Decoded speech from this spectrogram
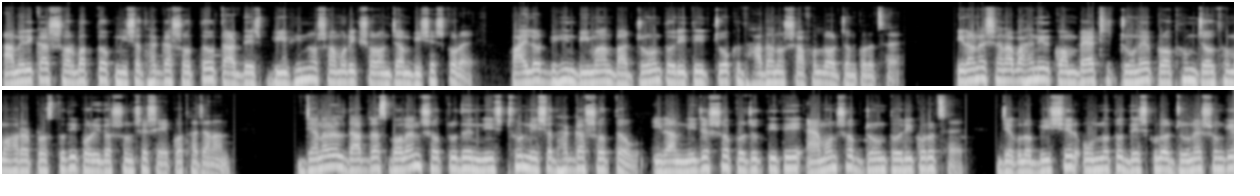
আমেরিকার সর্বাত্মক নিষেধাজ্ঞা সত্ত্বেও তার দেশ বিভিন্ন সামরিক সরঞ্জাম, বিশেষ করে পাইলটবিহীন বিমান বা ড্রোন তৈরিতে চোখ ধাঁধানোর সাফল্য অর্জন করেছে। ইরানের সেনাবাহিনীর কমব্যাট ড্রোনের প্রথম যৌথ মহড়ার প্রস্তুতি পরিদর্শন শেষে কথা জানান। জেনারেল দাদরাস বলেন, শত্রুদের নিষ্ঠুর নিষেধাজ্ঞা সত্ত্বেও ইরান নিজস্ব প্রযুক্তিতে এমন সব ড্রোন তৈরি করেছে, যেগুলো বিশ্বের উন্নত দেশগুলোর ড্রোনের সঙ্গে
